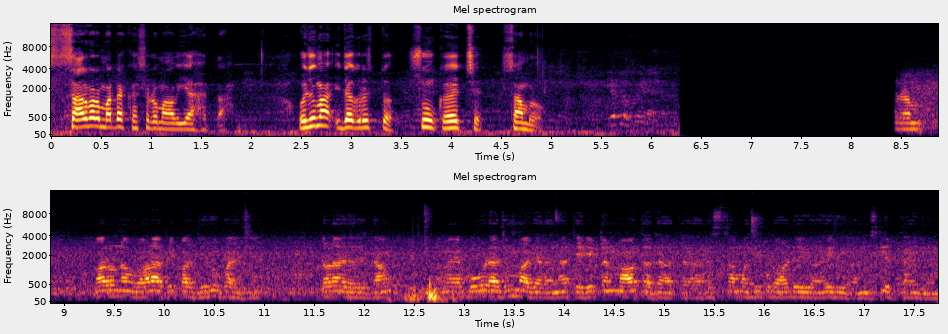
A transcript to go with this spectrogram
સારવાર માટે ખસેડવામાં આવ્યા હતા. વધુમાં ઇજાગ્રસ્ત શું કહે છે સાંભળો. મારું નામ વાળા કૃપા ધીરુભાઈ છે. તળાજા ગામ. અમે બોવડા જમવા ગયા હતા ત્યાંથી રિટર્નમાં આવતા હતા રસ્તામાં દીપડો અડી ગયો આવી ગયો અને સ્લીપ ખાઈ ગયો.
